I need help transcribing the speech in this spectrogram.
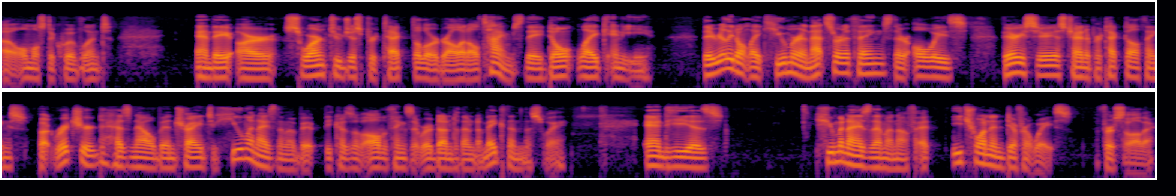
uh, almost equivalent and they are sworn to just protect the Lord Rahl at all times. They don't like any, they really don't like humor and that sort of things. They're always very serious, trying to protect all things. But Richard has now been trying to humanize them a bit because of all the things that were done to them to make them this way. And he has humanized them enough at each one in different ways, first of all, there.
